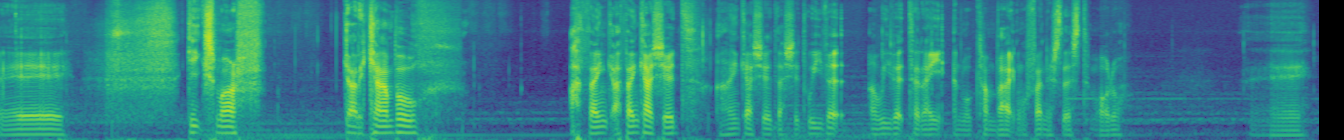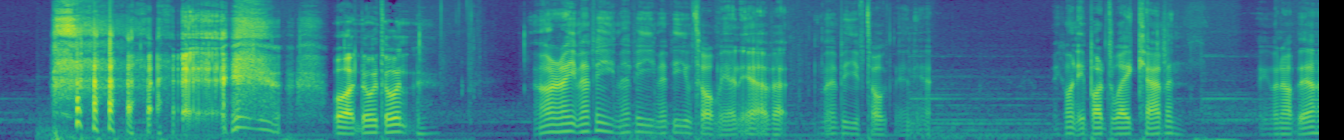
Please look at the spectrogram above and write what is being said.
Uh, Geek Smurf, Gary Campbell. I think I think I should. I think I should. I should leave it. I'll leave it tonight, and we'll come back and we'll finish this tomorrow. Uh. what? No, don't. All right, maybe, maybe, maybe you'll talk me into it a bit. Maybe you've talked me into it. We going to Birdweg Cabin? Are you going up there?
